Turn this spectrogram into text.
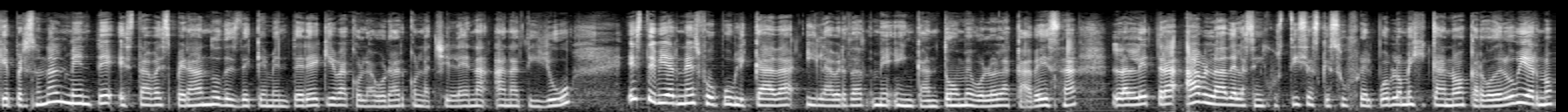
que personalmente estaba esperando desde que me enteré que iba a colaborar con la chilena Ana Tijoux. Este viernes fue publicada y la verdad me encantó, me voló la cabeza. La letra habla de las injusticias que sufre el pueblo mexicano a cargo del gobierno,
